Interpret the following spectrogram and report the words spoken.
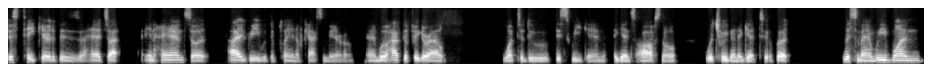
just take care of the business ahead. So in hand, so I agree with the plan of Casemiro, and we'll have to figure out what to do this weekend against Arsenal, which we're going to get to. But listen, man, we won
